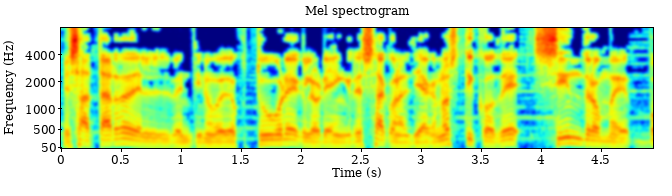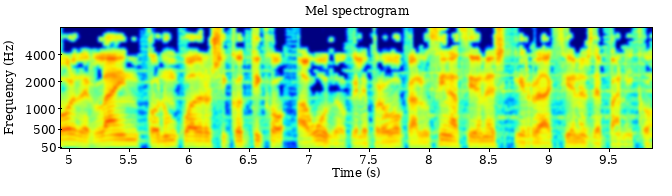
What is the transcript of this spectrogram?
Esa tarde del 29 de octubre, Gloria ingresa con el diagnóstico de síndrome borderline con un cuadro psicótico agudo que le provoca alucinaciones y reacciones de pánico.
